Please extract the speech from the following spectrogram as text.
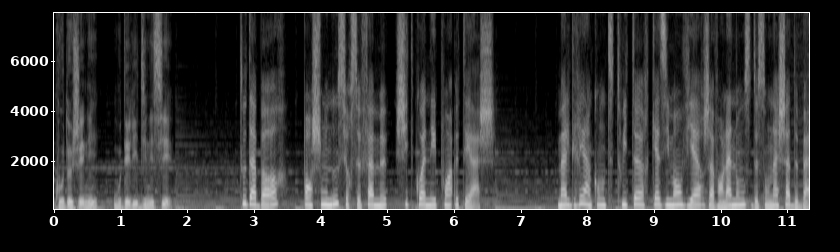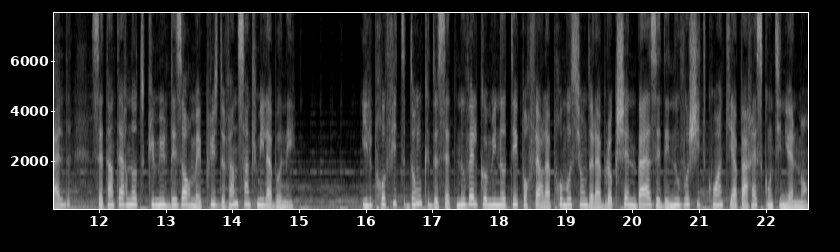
Coup de génie ou délit d'initié? Tout d'abord, penchons-nous sur ce fameux shitcoiné.eth. Malgré un compte Twitter quasiment vierge avant l'annonce de son achat de Bald, cet internaute cumule désormais plus de 25 000 abonnés. Il profite donc de cette nouvelle communauté pour faire la promotion de la blockchain base et des nouveaux shitcoins qui apparaissent continuellement.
